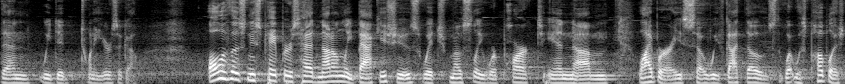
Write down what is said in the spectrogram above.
than we did 20 years ago. All of those newspapers had not only back issues, which mostly were parked in um, libraries, so we've got those, what was published,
